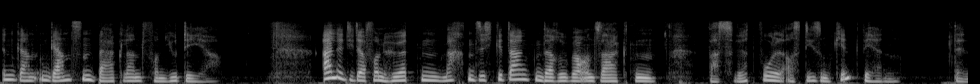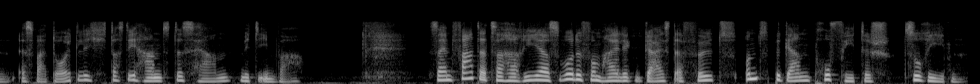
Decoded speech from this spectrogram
im ganzen Bergland von Judäa. Alle, die davon hörten, machten sich Gedanken darüber und sagten, was wird wohl aus diesem Kind werden? Denn es war deutlich, dass die Hand des Herrn mit ihm war. Sein Vater Zacharias wurde vom Heiligen Geist erfüllt und begann prophetisch zu reden.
